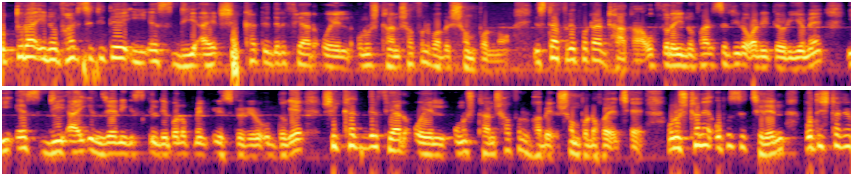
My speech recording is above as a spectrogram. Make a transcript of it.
উত্তরা ইউনিভার্সিটিতে E ইএসডিআই এর শিক্ষার্থীদের ফেয়ার ওয়েল অনুষ্ঠান সফলভাবে সম্পন্ন। স্টাফ রিপোর্টার ঢাকা, উত্তরা ইউনিভার্সিটির অডিটোরিয়ামে E ESDI engineering skill development ইনস্টিটিউটের উদ্যোগে শিক্ষার্থীদের ফেয়ার ওয়েল অনুষ্ঠান সফলভাবে সম্পন্ন হয়েছে। অনুষ্ঠানে উপস্থিত ছিলেন প্রতিষ্ঠানের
